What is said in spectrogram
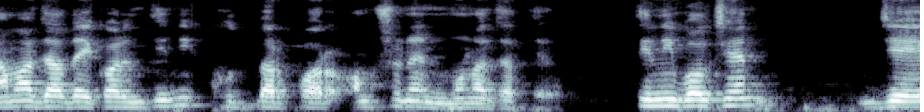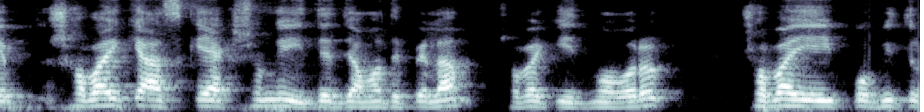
নামাজ আদায় করেন তিনি খুদবার পর অংশ নেন মোনাজাতেও। তিনি বলছেন যে, সবাইকে আজকে একসঙ্গে ঈদের জামাতে পেলাম, সবাইকে ঈদ মোবারক, সবাই এই পবিত্র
